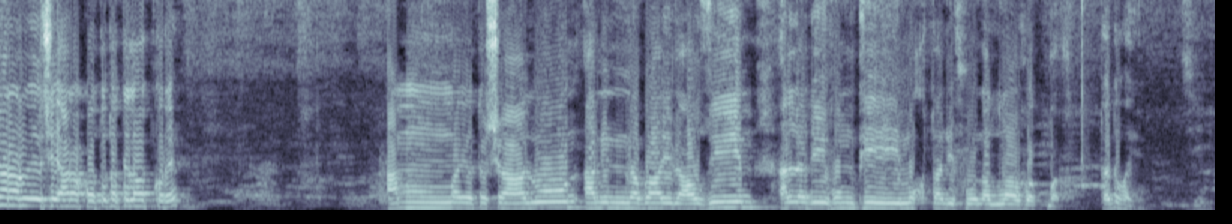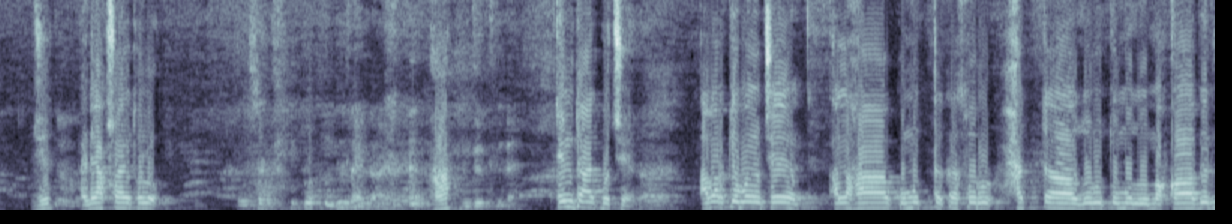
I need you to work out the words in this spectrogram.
যারা রয়েছে, এরা কতটা তেলাওয়াত করে? তাই তো ভাই? জি। এটা একশো আয়াত হলো? হ্যাঁ? তিনটা আয়াত পড়ছে। আবার কে বলছে? আল্লাহ কুমুত্তাকাসুর হাত্তা জুরুতুমুল মাকাবির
